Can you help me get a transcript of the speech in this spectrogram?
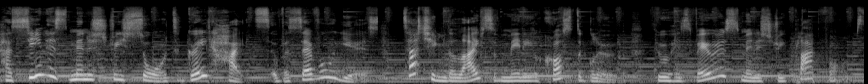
has seen his ministry soar to great heights over several years, touching the lives of many across the globe through his various ministry platforms.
